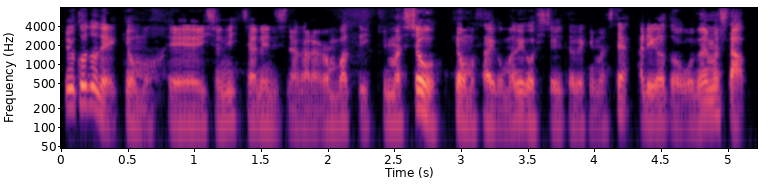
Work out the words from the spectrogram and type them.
ということで、今日も、えー、一緒にチャレンジしながら頑張っていきましょう。今日も最後までご視聴いただきましてありがとうございました。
